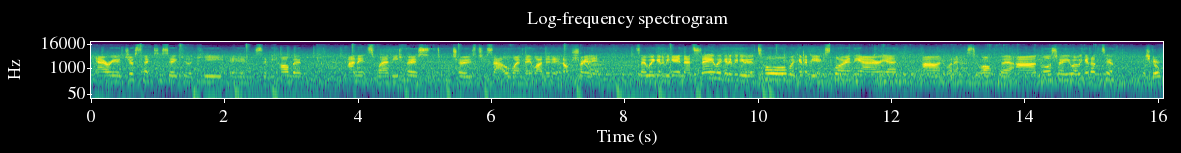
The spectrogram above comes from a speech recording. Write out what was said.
the area just next to Circular Quay in Sydney Harbour and it's where the first chose to settle when they landed in Australia. So we're going to be going there today, we're going to be doing a tour, we're going to be exploring the area and what it has to offer and we'll show you what we get up to. Let's go.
